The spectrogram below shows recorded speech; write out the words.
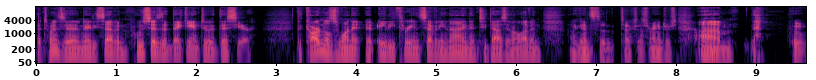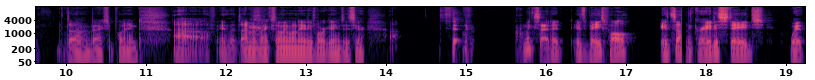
The Twins did in 87. Who says that they can't do it this year? The Cardinals won it at 83 and 79 in 2011 against the Texas Rangers. Um, who the Diamondbacks are playing. Uh, and the Diamondbacks only won 84 games this year. Uh, so I'm excited. It's baseball. It's on the greatest stage with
